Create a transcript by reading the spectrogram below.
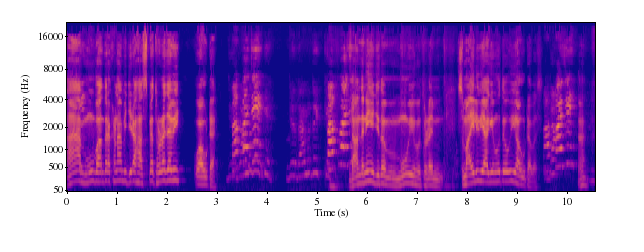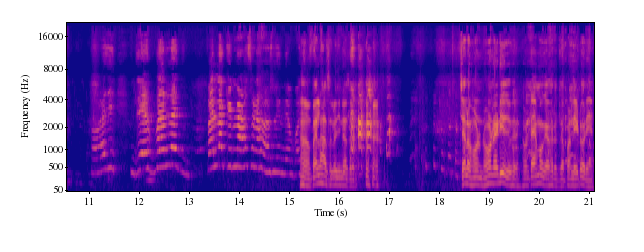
ਆ ਮੂੰਹ ਬੰਦ ਰੱਖਣਾ ਵੀ ਜਿਹੜਾ ਹੱਸ ਪਿਆ ਥੋੜਾ ਜਿਹਾ ਵੀ ਉਹ ਆਊਟ ਹੈ। ਦੰਦ ਨਹੀਂ ਜਦੋਂ ਮੂੰਹ ਵੀ ਥੋੜਾ ਸਮਾਈਲ ਵੀ ਆ ਗਈ ਮੂੰਹ ਤੇ ਉਹ ਵੀ ਆਊਟ ਹੈ ਬਸ ਹਾਂ ਹਾਂ ਪਹਿਲਾਂ ਹੱਸ ਲਓ ਜਿੰਨਾ ਹੱਸਣਾ ਚਲੋ ਹੁਣ ਹੁਣ ਰੈਡੀ ਹੋ ਜਾਓ ਫਿਰ ਹੁਣ ਟਾਈਮ ਹੋ ਗਿਆ ਫਿਰ ਆਪਾਂ ਲੇਟ ਹੋ ਰਹੇ ਹਾਂ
